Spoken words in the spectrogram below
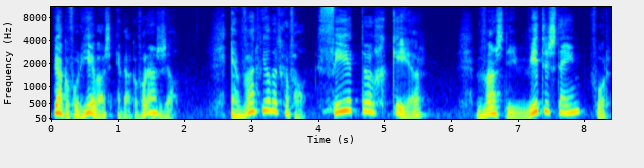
welke voor de Heer was en welke voor Azazel. En wat wil het geval? 40 keer was die witte steen voor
